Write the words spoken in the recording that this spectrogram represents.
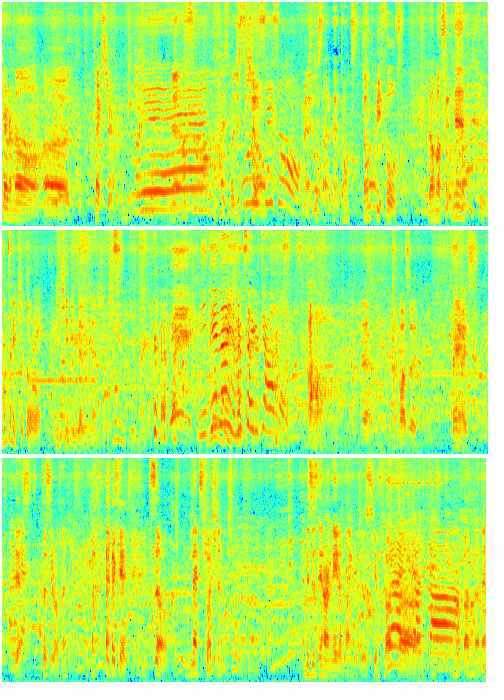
caramel uh, texture. え But just to ー、 show. 美味しそう Man, just uh, no, don't don't be fooled. 騙すね本当にちょっとインチ似てるね。似てないよ looks like a caramel ねまずい。But anyways, Okay. yes, Tootsie Rolls ね。okay, so next question, and this is in our native languages. よかっいやよかた。ったよかったね。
